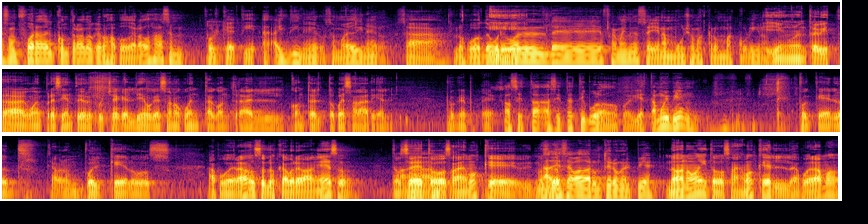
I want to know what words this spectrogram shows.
son fuera del contrato que los apoderados hacen porque hay dinero, se mueve dinero. O sea, los juegos de Y- voleibol de femenino se llenan mucho más que los masculinos. Y en una entrevista con el presidente yo le escuché que él dijo que eso no cuenta contra el, contra el tope salarial. Porque eh, así está, así está estipulado, pues, y está muy bien. Porque los, cabrón, porque los apoderados son los que aprueban eso. Entonces Ajá. todos sabemos que... no Nadie se va a dar un tiro en el pie. No, no, y todos sabemos que el apoderado más,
